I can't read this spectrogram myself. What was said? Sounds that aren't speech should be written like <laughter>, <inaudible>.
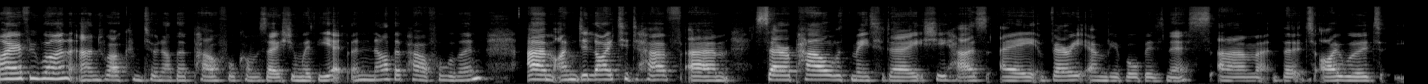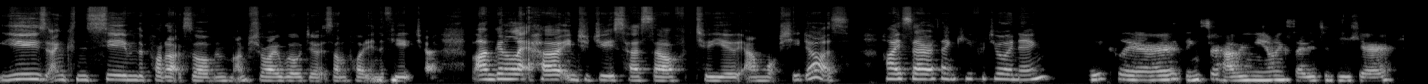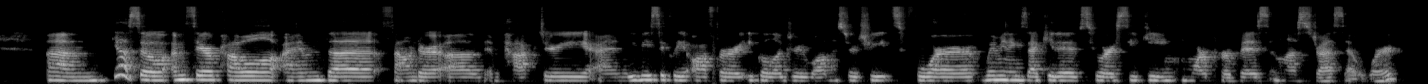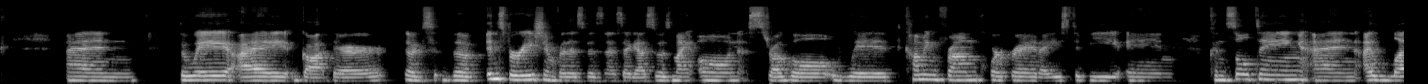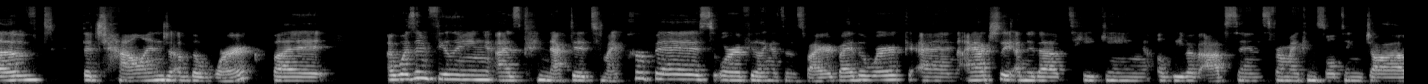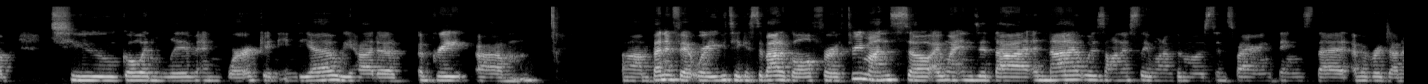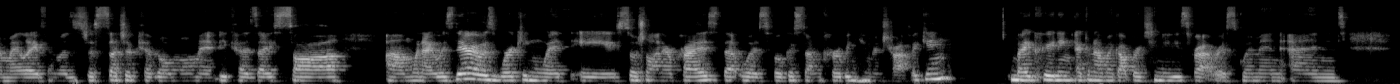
Hi, everyone, and welcome to another powerful conversation with yet another powerful woman. Um, I'm delighted to have um, Sara Powell with me today. She has a very enviable business um, that I would use and consume the products of, and I'm sure I will do at some point in the mm-hmm. future. But I'm going to let her introduce herself to you and what she does. Hi, Sara. Thank you for joining. Hey, Claire. Thanks for having me. I'm excited to be here. Um, yeah, so I'm Sara Powell. I'm the founder of Impactury, and we basically offer eco luxury wellness retreats for women executives who are seeking more purpose and less stress at work. And the way I got there, the inspiration for this business, I guess, was my own struggle with coming from corporate. I used to be in consulting and I loved the challenge of the work, but I wasn't feeling as connected to my purpose or feeling as inspired by the work. And I actually ended up taking a leave of absence from my consulting job to go and live and work in India. We had a, a great um, um, benefit where you could take a sabbatical for three months. So I went and did that. And that was honestly one of the most inspiring things that I've ever done in my life and was just such a pivotal moment because I saw um, when I was there, I was working with a social enterprise that was focused on curbing human trafficking by creating economic opportunities for at risk women. And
